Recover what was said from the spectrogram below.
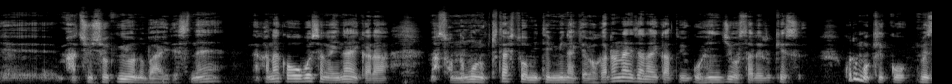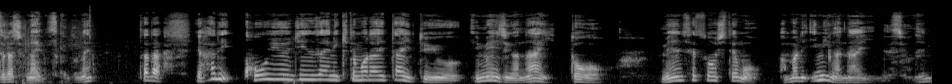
えー、まあ中小企業の場合ですね、なかなか応募者がいないから、まあそんなもの来た人を見てみなきゃわからないじゃないかというご返事をされるケース。これも結構珍しくないんですけどね。ただ、やはりこういう人材に来てもらいたいというイメージがないと、面接をしてもあまり意味がないんですよね。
